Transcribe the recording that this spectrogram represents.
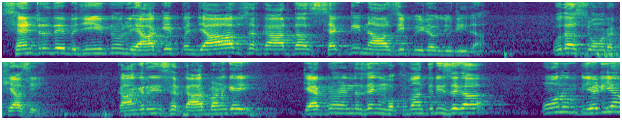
ਸੈਂਟਰ ਦੇ ਵਜ਼ੀਰ ਨੂੰ ਲਿਆ ਕੇ ਪੰਜਾਬ ਸਰਕਾਰ ਦਾ ਸੈਕਟਰੀ ਨਾਲ ਸੀ ਪੀਡਬਲਯੂਡੀ ਦਾ। ਉਹਦਾ ਸਟੋਨ ਰੱਖਿਆ ਸੀ। ਕਾਂਗਰਸ ਦੀ ਸਰਕਾਰ ਬਣ ਗਈ। ਕੈਪਟਨ ਅਮਰਿੰਦਰ ਸਿੰਘ ਮੁੱਖ ਮੰਤਰੀ ਸੀਗਾ। ਉਹਨੂੰ ਜਿਹੜੀਆਂ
